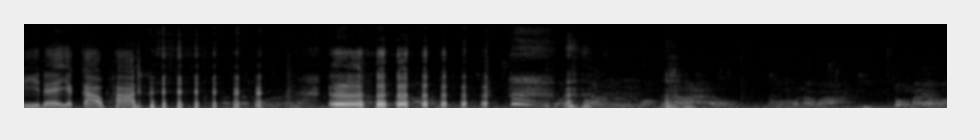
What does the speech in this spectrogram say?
ดีๆได้อย่าก้าวพลาด เออว่าเจ้าเดียวนี่บอกว่าโอ้นาวาส่งมาแล้วบอก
